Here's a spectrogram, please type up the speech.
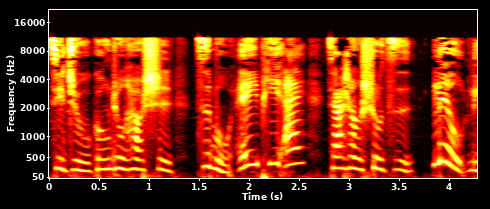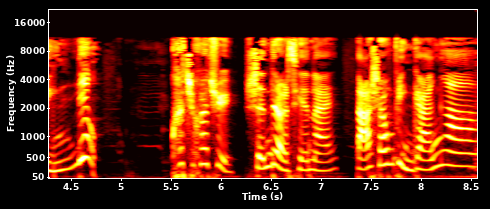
记住，公众号是字母 A P I 加上数字六零六，快去快去，省点钱来打赏饼干啊！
